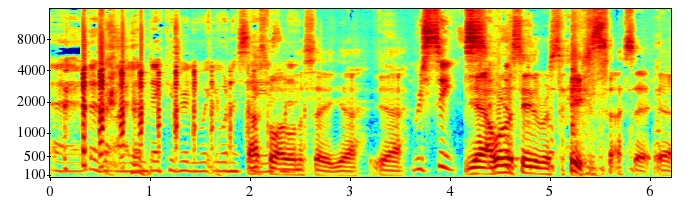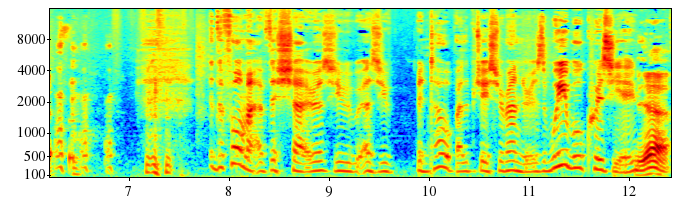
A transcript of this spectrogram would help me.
uh, Desert Island Dick is really what you want to see. That's what I want to see. Yeah, yeah, Receipts. yeah. I want to see the receipts. That's it. Yeah. the format of this show, as you as you've been told by the producer Amanda, is we will quiz you. Yeah.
